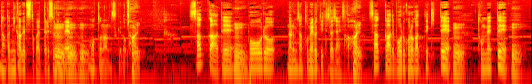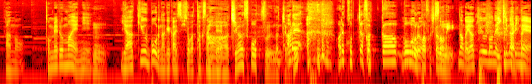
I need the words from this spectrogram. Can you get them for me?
なんか2ヶ月とかやったりするんで、もっとなんですけど、はい。サッカーでうんボールを、なるみさん止めるって言ってたじゃないですか。はい。サッカーでボール転がってきて、うん。止めて、うん。あの、止める前にう、ん。野球ボール投げ返す人がたくさんいて、ああ、違うスポーツになっちゃう、あれ？あれ、こっちはサッカーボールをパスしたのに。なんか野球のね、いきなりね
